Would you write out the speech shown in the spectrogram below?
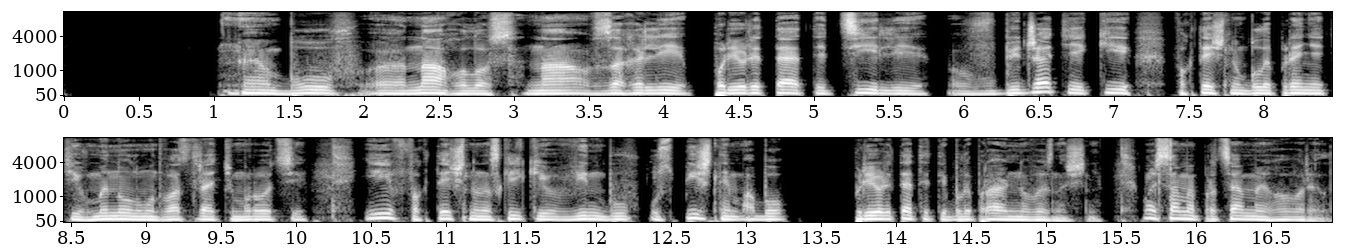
е, був е, наголос на взагалі пріоритети, цілі в бюджеті, які фактично були прийняті в минулому 23-му році, і фактично наскільки він був успішним або пріоритети ті були правильно визначені. Ось саме про це ми говорили.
